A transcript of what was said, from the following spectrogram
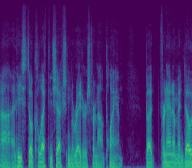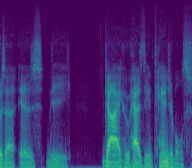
uh, and he's still collecting checks from the Raiders for not playing. But Fernando Mendoza is the guy who has the intangibles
